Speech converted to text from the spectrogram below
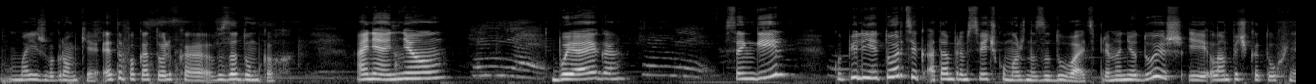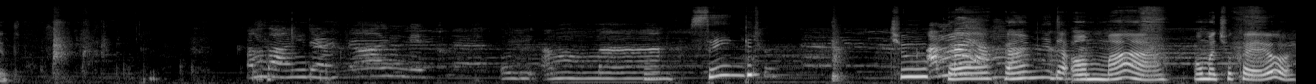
мои же громкие, это пока только в задумках. Аня, ню, буяега, сенгиль. Купили ей тортик, а там прям свечку можно задувать. Прям на нее дуешь, и лампочка тухнет. Сингер. Чука хамнида. Ома, Ома Омма чукаео.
